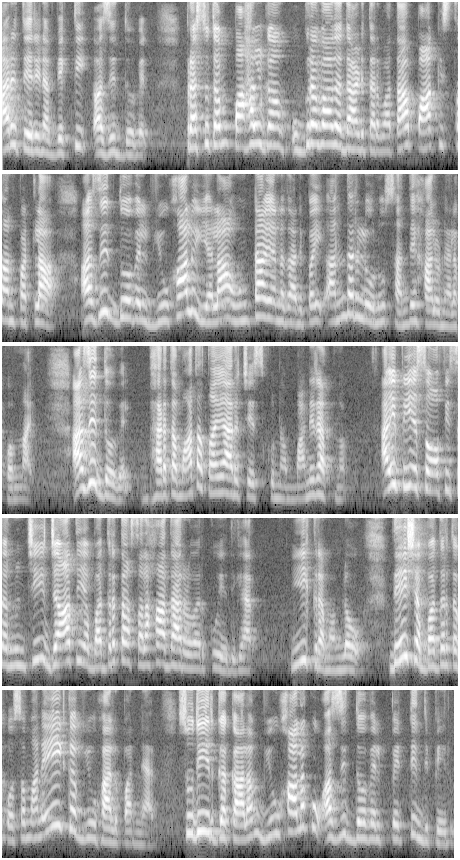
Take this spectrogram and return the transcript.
ఆరితేరిన వ్యక్తి అజిత్ దోవెల్. ప్రస్తుతం పహల్గాం ఉగ్రవాద దాడి తర్వాత పాకిస్తాన్ పట్ల అజిత్ దోవెల్ వ్యూహాలు ఎలా ఉంటాయన్న దానిపై అందరిలోనూ సందేహాలు నెలకొన్నాయి. అజిత్ దోవెల్ భరతమాత తయారు చేసుకున్న మణిరత్నం. ఐపీఎస్ ఆఫీసర్ నుంచి జాతీయ భద్రతా సలహాదారు వరకు ఎదిగారు. ఈ క్రమంలో దేశ భద్రత కోసం అనేక వ్యూహాలు పన్నారు. సుదీర్ఘకాలం వ్యూహాలకు అజిత్ దోవెల్ పెట్టింది పేరు.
